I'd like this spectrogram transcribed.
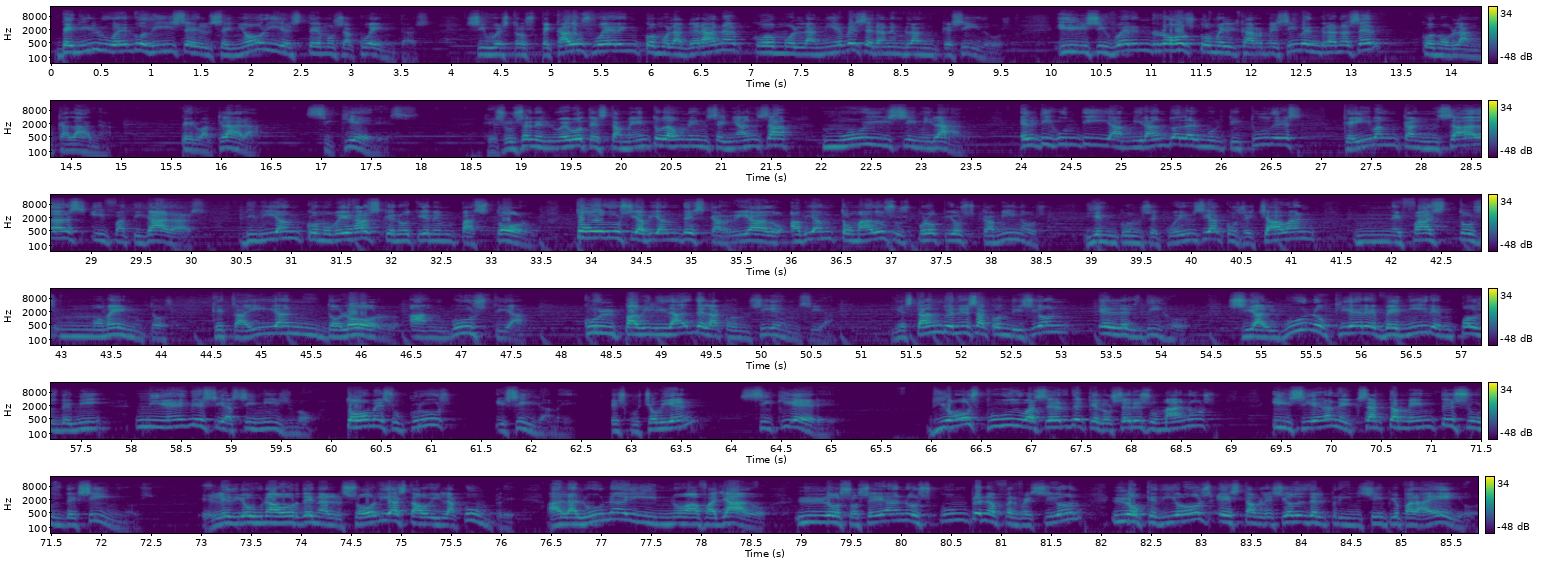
venid luego, dice el Señor, y estemos a cuentas. Si vuestros pecados fueren como la grana, como la nieve, serán emblanquecidos. Y si fueren rojos como el carmesí, vendrán a ser como blanca lana. Pero aclara, si quieres. Jesús en el Nuevo Testamento da una enseñanza muy similar. Él dijo un día, mirando a las multitudes que iban cansadas y fatigadas, vivían como ovejas que no tienen pastor, todos se habían descarriado, habían tomado sus propios caminos y en consecuencia cosechaban nefastos momentos. que traían dolor, angustia, culpabilidad de la conciencia. Y estando en esa condición, Él les dijo, si alguno quiere venir en pos de mí, niéguese a sí mismo, tome su cruz y sígame. ¿Escuchó bien? Si quiere. Dios pudo hacer de que los seres humanos hicieran exactamente sus designios. Él le dio una orden al sol y hasta hoy la cumple, a la luna y no ha fallado. Los océanos cumplen a perfección lo que Dios estableció desde el principio para ellos.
